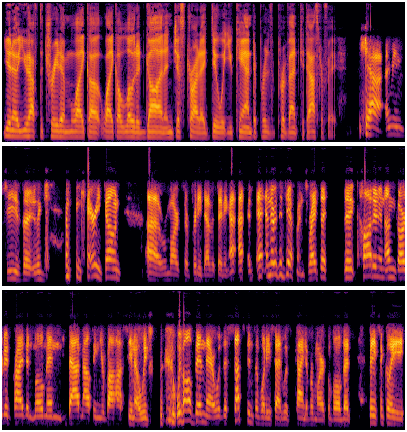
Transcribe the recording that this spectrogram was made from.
you know, you have to treat him like a like a loaded gun and just try to do what you can to pre- prevent catastrophe. Yeah, I mean, geez, the, the Gary Cohn uh, remarks are pretty devastating. I, I, and there's a difference, right? The the caught in an unguarded private moment, bad mouthing your boss. You know, we've we've all been there. With the substance of what he said was kind of remarkable. That basically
